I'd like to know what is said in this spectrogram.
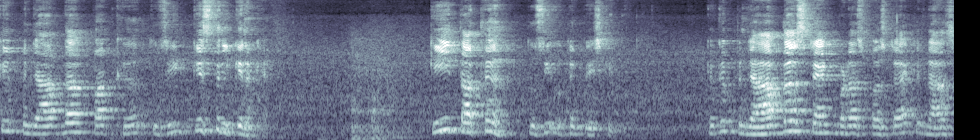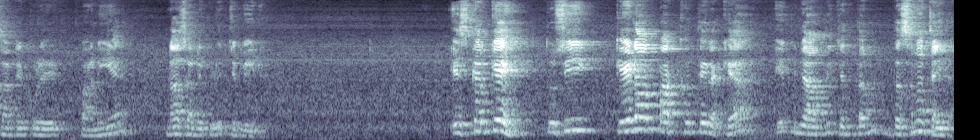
ਕਿ ਪੰਜਾਬ ਦਾ ਪੱਖ ਤੁਸੀਂ ਕਿਸ ਤਰੀਕੇ ਰੱਖਿਆ? ਕੀ ਤੱਥ ਤੁਸੀਂ ਉੱਤੇ ਪੇਸ਼ ਕੀਤੇ? ਕਿਉਂਕਿ ਪੰਜਾਬ ਦਾ ਸਟੈਂਡ ਬੜਾ ਸਪਸ਼ਟ ਹੈ ਕਿ ਨਾ ਸਾਡੇ ਕੋਲੇ ਪਾਣੀ ਹੈ, ਨਾ ਸਾਡੇ ਕੋਲੇ ਜ਼ਮੀਨ ਹੈ। ਇਸ ਕਰਕੇ ਤੁਸੀਂ ਕਿਹੜਾ ਪੱਖ ਉੱਤੇ ਰੱਖਿਆ, ਇਹ ਪੰਜਾਬ ਦੀ ਜਨਤਾ ਨੂੰ ਦੱਸਣਾ ਚਾਹੀਦਾ।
